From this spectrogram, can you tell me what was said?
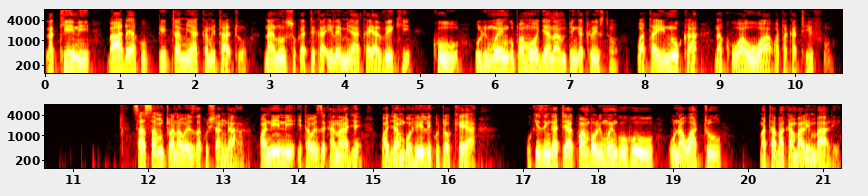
Lakini baada ya kupita miaka mitatu na nusu katika ile miaka ya dhiki kuu ulimwengu pamoja na mpinga kristo watainuka na kuwaua watakatifu sasa mtu anaweza kushangaa kwa nini itawezekanaje kwa jambo hili kutokea? Ukizingatia kwamba ulimwengu huu una watu matabaka mbalimbali mbali,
